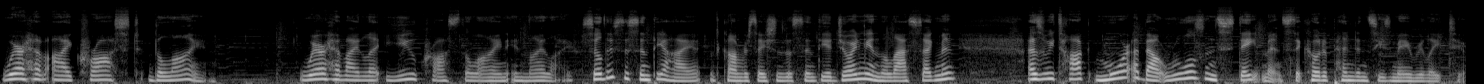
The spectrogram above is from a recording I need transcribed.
Where have I crossed the line? Where have I let you cross the line in my life? So, this is Cinthia Hiett with Conversations with Cinthia. Join me in the last segment as we talk more about rules and statements that codependencies may relate to.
